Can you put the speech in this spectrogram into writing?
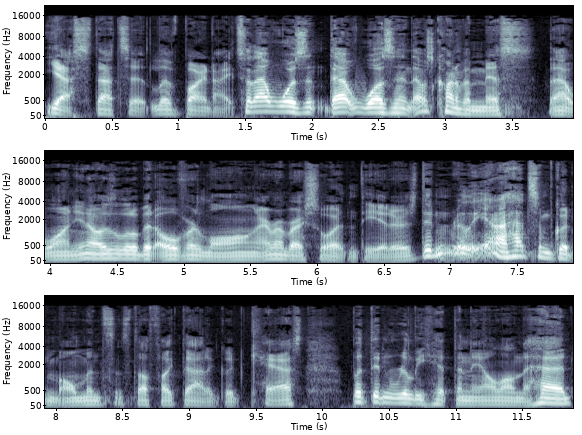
Yes, that's it. Live by Night. So that wasn't that wasn't that was kind of a miss. That one, you know, it was a little bit over long. I remember I saw it in theaters. Didn't really, you know, had some good moments and stuff like that. A good cast, but didn't really hit the nail on the head.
